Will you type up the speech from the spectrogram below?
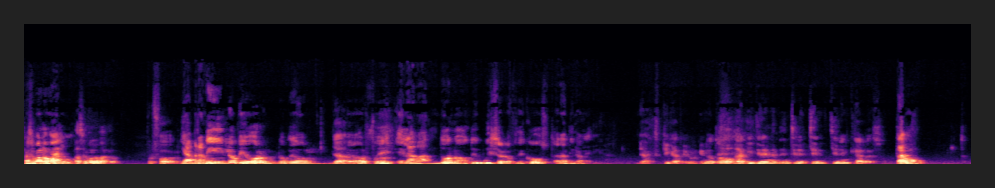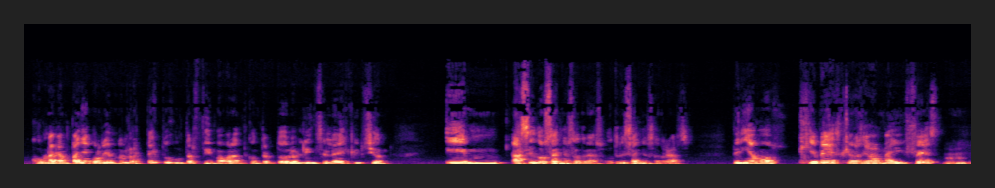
Pasemos a lo malo. Pasemos lo malo, por favor. Ya, para mí lo peor, lo peor, Ya. lo peor fue el abandono de Wizard of the Coast a Latinoamérica. Ya, explícate, porque no todos aquí tienen, tienen, tienen claro eso. Estamos con una campaña corriendo al respecto, juntar firmas para encontrar todos los links en la descripción. Em, hace dos años atrás, o tres años atrás, teníamos GPs, que ahora se llaman Magic Fest, Ujú.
